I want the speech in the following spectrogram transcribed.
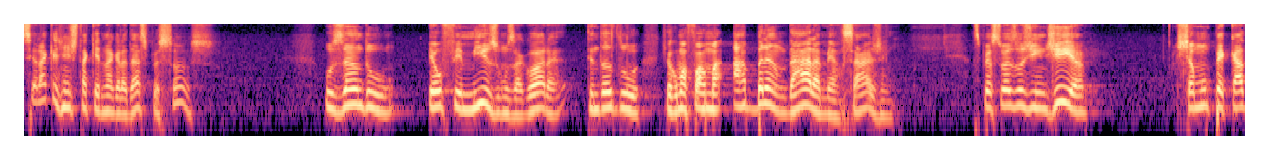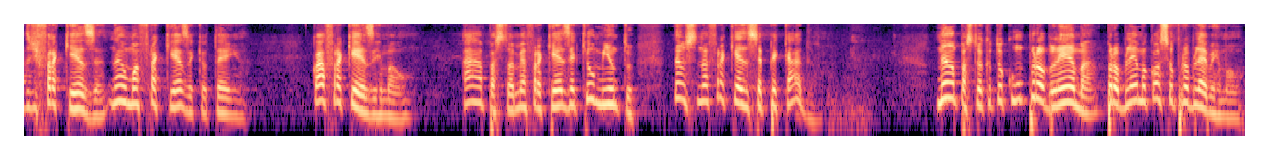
Será que a gente está querendo agradar as pessoas? Usando eufemismos agora, tentando de alguma forma abrandar a mensagem. As pessoas hoje em dia chamam um pecado de fraqueza. Não, é uma fraqueza que eu tenho. Qual é a fraqueza, irmão? Ah, pastor, a minha fraqueza é que eu minto. Não, isso não é fraqueza, isso é pecado. Não, pastor, que eu estou com um problema. Problema, qual é o seu problema, irmão?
